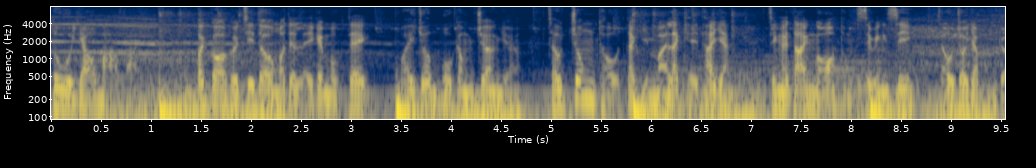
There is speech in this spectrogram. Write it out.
都會有麻煩。不過佢知道我哋嚟嘅目的，為咗唔好咁張揚，就中途突然卖甩其他人，淨係帶我同攝影師走咗入民居。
